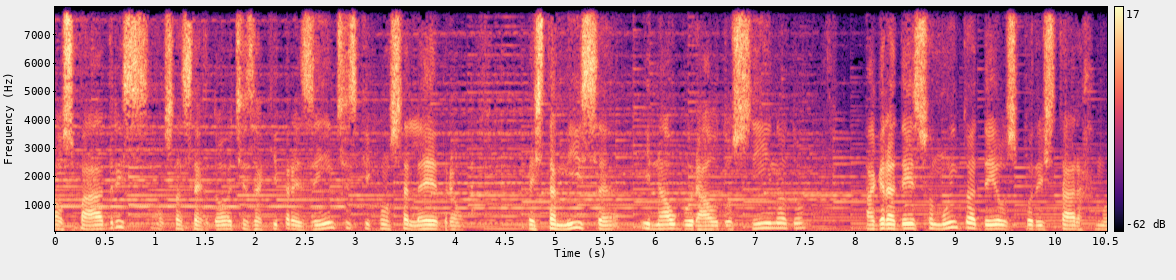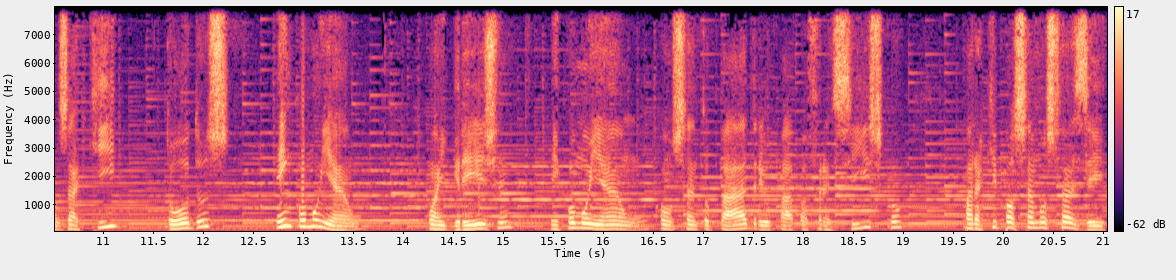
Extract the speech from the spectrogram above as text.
aos padres, aos sacerdotes aqui presentes que concelebram esta missa inaugural do Sínodo. Agradeço muito a Deus por estarmos aqui todos em comunhão com a Igreja, em comunhão com o Santo Padre, o Papa Francisco, para que possamos fazer,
